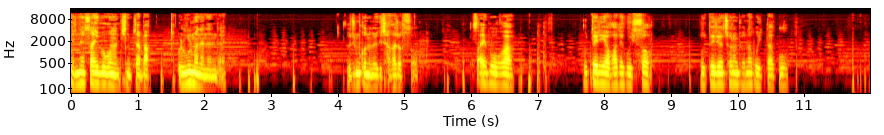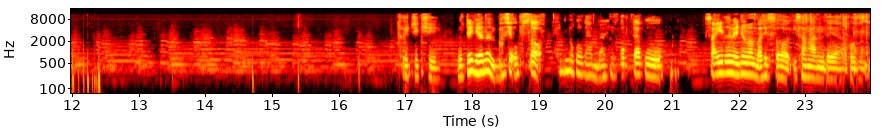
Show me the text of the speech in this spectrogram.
옛날 사이버거는 진짜 막 얼굴만 했는데 요즘 거는 왜 이렇게 작아졌어? 싸이버거가 롯데리아화 되고 있어 롯데리아처럼 변하고 있다고 솔직히. 롯데리아는 맛이 없어. 햄버거가 맛이 없다고. 사이드 메뉴만 맛있어. 이상한데 하고는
